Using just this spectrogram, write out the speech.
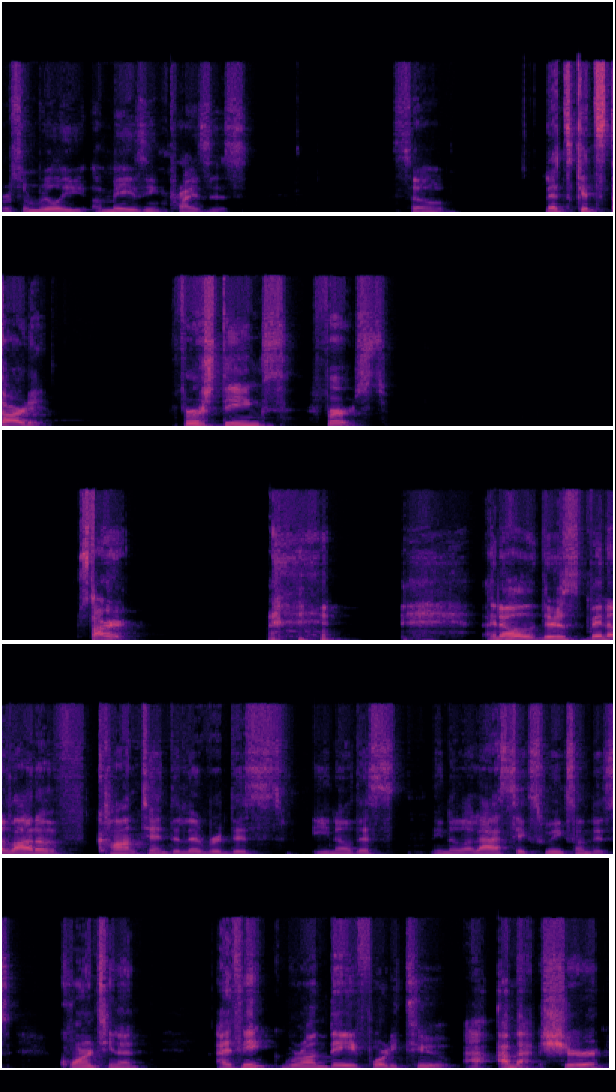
for some really amazing prizes. So let's get started. First things first. Start. I know there's been a lot of content delivered this you know this you know the last six weeks on this quarantine. I think we're on day 42 I, i'm not sure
